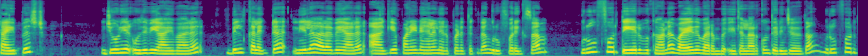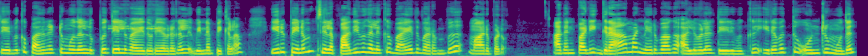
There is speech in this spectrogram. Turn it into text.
டைபிஸ்ட் ஜூனியர் உதவி ஆய்வாளர் பில் கலெக்டர் நில அளவையாளர் ஆகிய பணியிடங்களை நிரப்புறதுக்கு தான் group four exam group four தேர்வுக்கான வயது வரம்பு இது எல்லாருக்கும் தெரிஞ்சது தான் குரூப் ஃபோர் தேர்வுக்கு பதினெட்டு முதல் முப்பத்தேழு வயதுடையவர்கள் விண்ணப்பிக்கலாம். இருப்பினும் சில பதிவுகளுக்கு வயது வரம்பு மாறுபடும். அதன்படி கிராம நிர்வாக அலுவலர் தேர்வுக்கு இருபத்து ஒன்று முதல்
